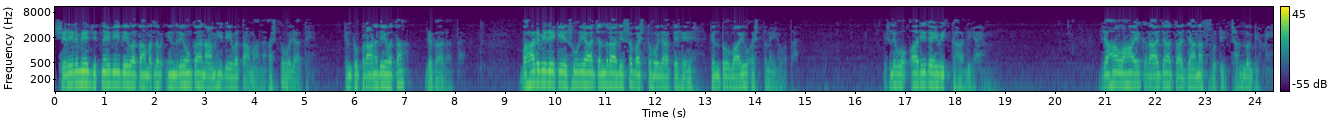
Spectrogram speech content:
शरीर में जितने भी देवता मतलब इंद्रियों का नाम ही देवता माना, अस्त हो जाते हैं। किंतु प्राण देवता जगा रहता है। बाहर भी देखिए सूर्य, चंद्र आदि सब अस्त हो जाते हैं, किंतु वायु अस्त नहीं होता। इसलिए वो अधिदैविक कहा दिया है। जहाँ वहाँ एक राजा था जानश्रुति छांदोग्य में।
